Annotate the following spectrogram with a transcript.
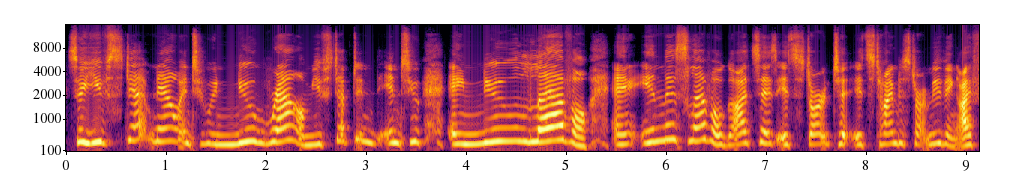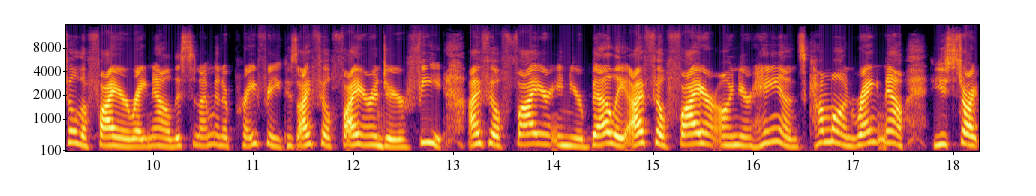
So, you've stepped now into a new realm. You've stepped in, into a new level. And in this level, God says it's start to it's time to start moving. I feel the fire right now. Listen, I'm going to pray for you because I feel fire under your feet. I feel fire in your belly. I feel fire on your hands. Come on, right now. You start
